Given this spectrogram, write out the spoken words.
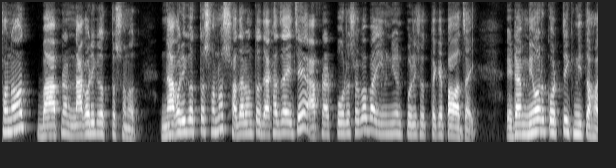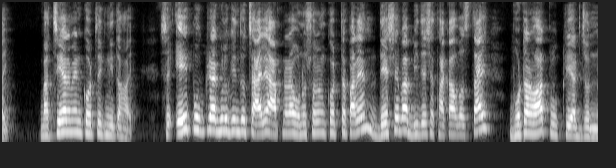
সনদ বা আপনার নাগরিকত্ব সনদ। নাগরিকত্ব সনদ সাধারণত দেখা যায় যে আপনার পৌরসভা বা ইউনিয়ন পরিষদ থেকে পাওয়া যায়। এটা মেয়র কর্তৃক নিতে হয় বা চেয়ারম্যান কর্তৃক নিতে হয়। সো এই প্রক্রিয়াগুলো কিন্তু চাইলে আপনারা অনুসরণ করতে পারেন দেশে বা বিদেশে থাকা অবস্থায় ভোটার হওয়ার প্রক্রিয়ার জন্য।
